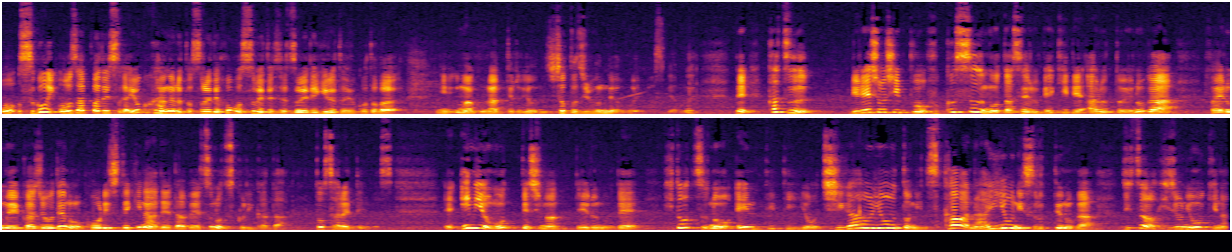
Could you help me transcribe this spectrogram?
おすごい大雑把ですがよく考えるとそれでほぼ全て説明できるという言葉にうまくなってるようにちょっと自分では思いますけどね。でかつリレーションシップを複数持たせるべきであるというのがファイルメーカー上での効率的なデータベースの作り方とされています。意味を持ってしまっているので一つのエンティティを違う用途に使わないようにするっていうのが実は非常に大きな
